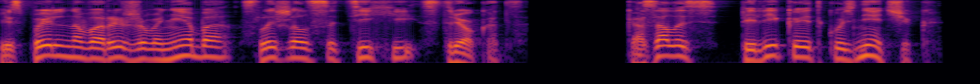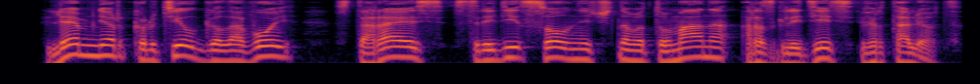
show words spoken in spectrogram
Из пыльного рыжего неба слышался тихий стрекот. Казалось, пиликает кузнечик. Лемнер крутил головой, стараясь среди солнечного тумана разглядеть вертолет.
